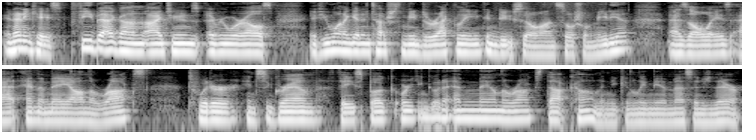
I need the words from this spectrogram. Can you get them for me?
In any case, feedback on iTunes, everywhere else. If you want to get in touch with me directly, you can do so on social media. As always, at MMA on the Rocks, Twitter, Instagram, Facebook, or you can go to MMAonTheRocks.com and you can leave me a message there.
